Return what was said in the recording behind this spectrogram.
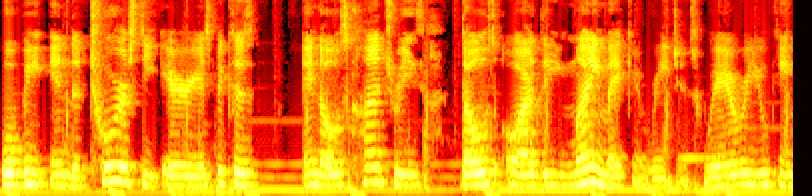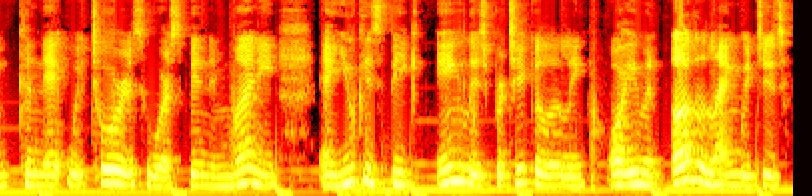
will be in the touristy areas because in those countries those are the money making regions wherever you can connect with tourists who are spending money and you can speak English, particularly, or even other languages,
